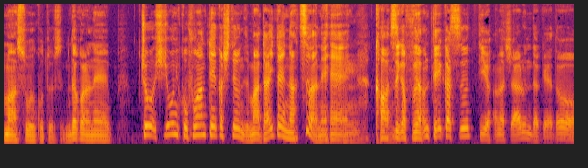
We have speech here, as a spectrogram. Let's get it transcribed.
うん、まあそういうことですだからね、非常にこう不安定化してるんで、まあ大体夏はね、為替が不安定化するっていう話あるんだけど、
